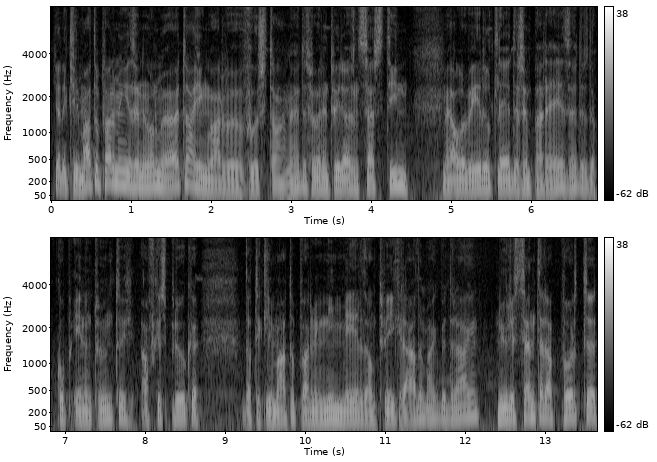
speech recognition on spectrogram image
Ja, de klimaatopwarming is een enorme uitdaging waar we voor staan. Hè. Dus we hebben in 2016 met alle wereldleiders in Parijs, hè, dus de COP21, afgesproken dat de klimaatopwarming niet meer dan 2 graden mag bedragen. Nu, recente rapporten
